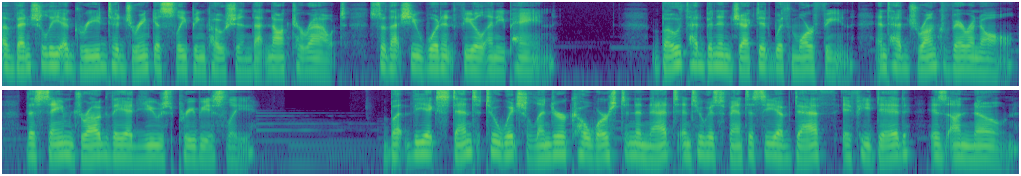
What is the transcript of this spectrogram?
eventually agreed to drink a sleeping potion that knocked her out so that she wouldn't feel any pain. Both had been injected with morphine and had drunk Veronal, the same drug they had used previously. But the extent to which Linder coerced Nanette into his fantasy of death, if he did, is unknown.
